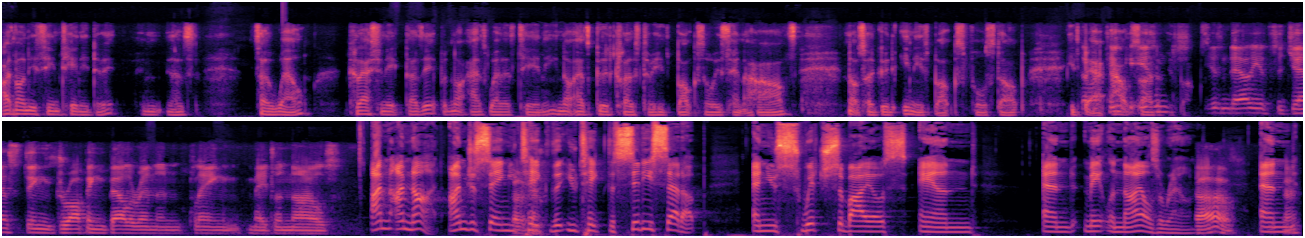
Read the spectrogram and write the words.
I've only seen Tierney do it you know, so well. Kolasinac does it, but not as well as Tierney. Not as good close to his box or his centre halves. Not so good in his box. Full stop. He's So better outside of isn't, his box. isn't Elliot suggesting dropping Bellerin and playing Maitland Niles? I'm I'm not. I'm just saying you Okay. take the you take the city setup and you switch Ceballos and and Maitland Niles around. Oh, and Okay.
